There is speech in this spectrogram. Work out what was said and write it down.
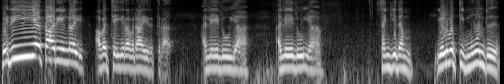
பெரிய காரியங்களை அவர் செய்கிறவராக இருக்கிறார் அலே லூயா அலே லூயா சங்கீதம் எழுபத்தி மூன்று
